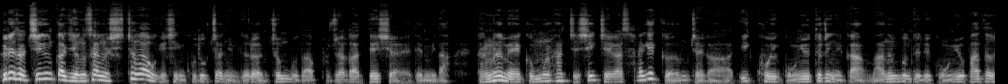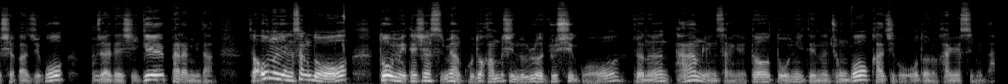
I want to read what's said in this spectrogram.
그래서 지금까지 영상을 시청하고 계신 구독자님들은 전부 다 부자가 되셔야 됩니다. 강남에 건물 한 채씩 제가 사게끔 제가 이 코인 공유 드리니까 많은 분들이 공유 받으셔가지고 부자 되시길 바랍니다. 자, 오늘 영상도 도움이 되셨으면 구독 한 번씩 눌러주시고 저는 다음 영상에 더 돈이 되는 정보 가지고 오도록 하겠습니다.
